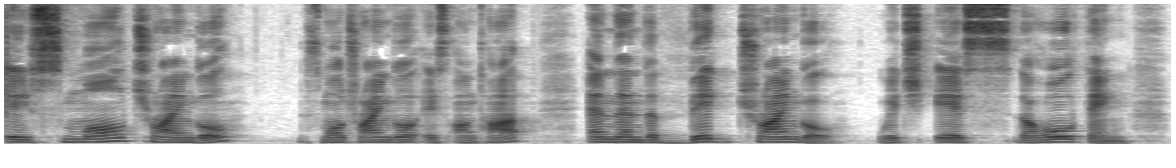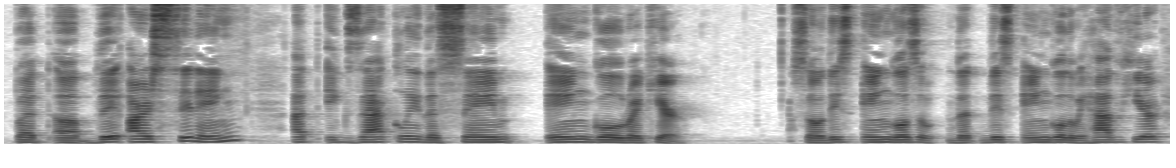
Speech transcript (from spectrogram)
a small triangle. The small triangle is on top and then the big triangle which is the whole thing but uh, they are sitting at exactly the same angle right here. So these angles that this angle that we have here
